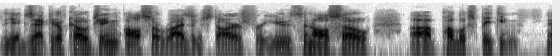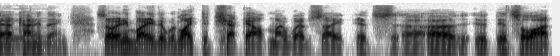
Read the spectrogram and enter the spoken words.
the executive coaching, also rising stars for youth, and also uh, public speaking. Uh, mm-hmm. kind of thing. So anybody that would like to check out my website, it's uh, uh, it, it's a lot.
